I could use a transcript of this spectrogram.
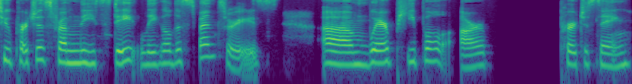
to purchase from the state legal dispensaries um, where people are purchasing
